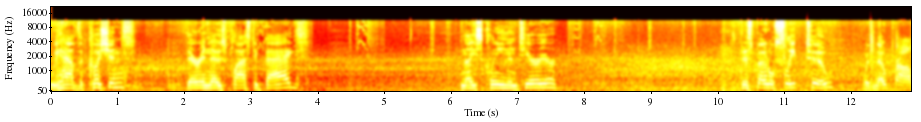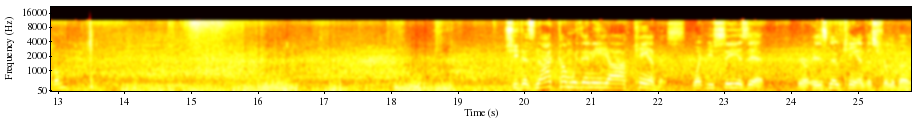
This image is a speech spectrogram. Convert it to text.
we have the cushions. They're in those plastic bags. Nice clean interior. This boat will sleep two with no problem. She does not come with any uh, canvas. What you see is it. There is no canvas for the boat.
